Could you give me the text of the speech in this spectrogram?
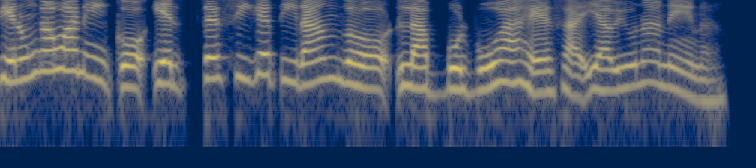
tiene un abanico y él te sigue tirando las burbujas esas, y había una nena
